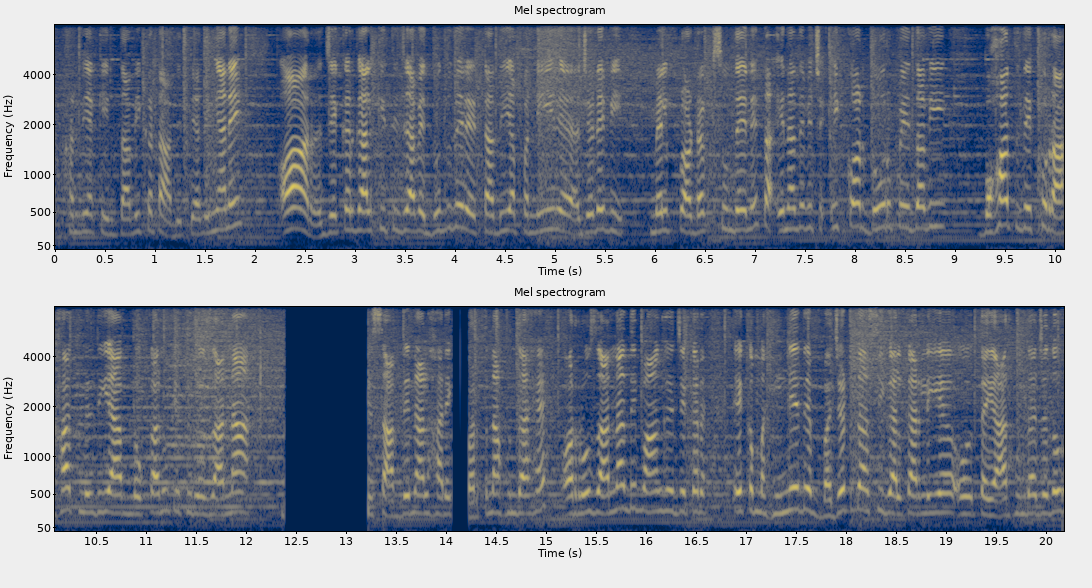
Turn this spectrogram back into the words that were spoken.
ਮੱਖਣ ਦੀਆਂ ਕੀਮਤਾਂ ਵੀ ਘਟਾ ਦਿੱਤੀਆਂ ਗਈਆਂ ਨੇ। ਔਰ ਜੇਕਰ ਗੱਲ ਕੀਤੀ ਜਾਵੇ ਦੁੱਧ ਦੇ ਰੇਟਾਂ ਦੀ ਜਾਂ ਪਨੀਰ ਜਿਹੜੇ ਵੀ ਮਿਲਕ ਪ੍ਰੋਡਕਟਸ ਹੁੰਦੇ ਨੇ, ਤਾਂ ਇਹਨਾਂ ਦੇ ਵਿੱਚ 1 ਔਰ 2 ਰੁਪਏ ਦਾ ਵੀ ਬਹੁਤ ਦੇਖੋ ਰਾਹਤ ਮਿਲਦੀ ਹੈ ਆਮ ਲੋਕਾਂ ਨੂੰ, ਕਿਉਂਕਿ ਰੋਜ਼ਾਨਾ ਹਿਸਾਬ ਦੇ ਨਾਲ ਹਰ ਇੱਕ ਵਰਤਣਾ ਹੁੰਦਾ ਹੈ। ਔਰ ਰੋਜ਼ਾਨਾ ਦੇ ਵਾਂਗ ਜੇਕਰ ਇੱਕ ਮਹੀਨੇ ਦੇ ਬਜਟ ਦਾ ਅਸੀਂ ਗੱਲ ਕਰ ਲਈਏ, ਉਹ ਤਿਆਰ ਹੁੰਦਾ ਜਦੋਂ,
